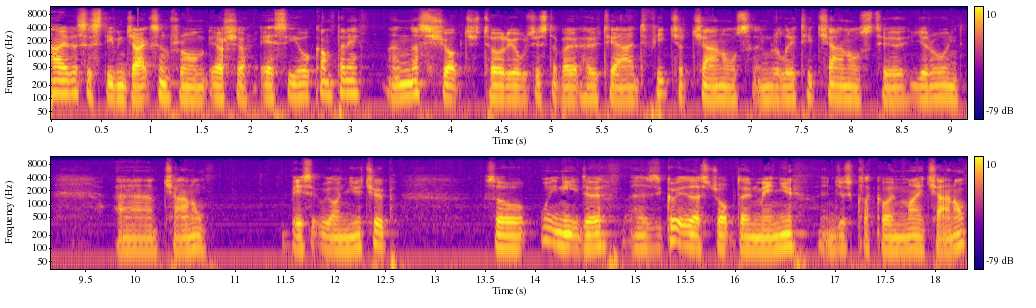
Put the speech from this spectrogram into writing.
Hi, this is Stephen Jackson from Ayrshire SEO Company and this short tutorial is just about how to add featured channels and related channels to your own uh, channel basically on YouTube. So what you need to do is go to this drop down menu and just click on my channel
